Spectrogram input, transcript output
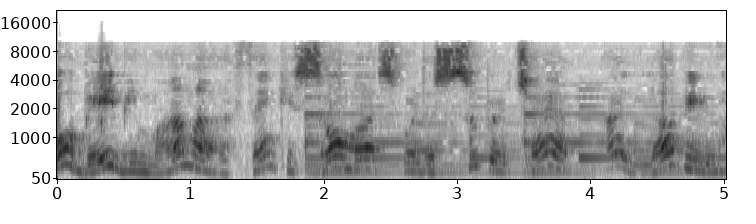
Oh, baby mama, thank you so much for the super chat. I love you.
